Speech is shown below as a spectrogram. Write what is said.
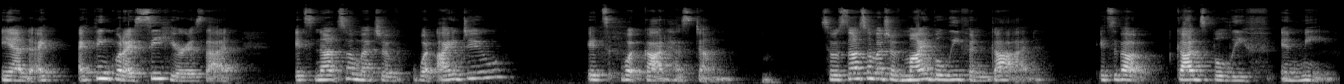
And I, I think what I see here is that it's not so much of what I do, it's what God has done. So it's not so much of my belief in God, it's about God's belief in me.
